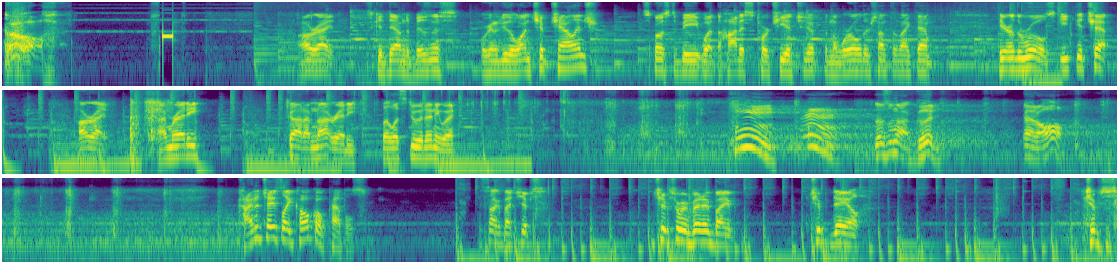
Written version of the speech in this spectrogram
Oh! Alright, let's get down to business. We're gonna do the one chip challenge. It's supposed to be, what, the hottest tortilla chip in the world or something like that. Here are the rules. Eat the chip. Alright, I'm ready. God, I'm not ready, but let's do it anyway. Hmm. Mm. This is not good at all. Kind of tastes like Cocoa Pebbles. Let's talk about chips. Chips were invented by Chip Dale. Chips.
